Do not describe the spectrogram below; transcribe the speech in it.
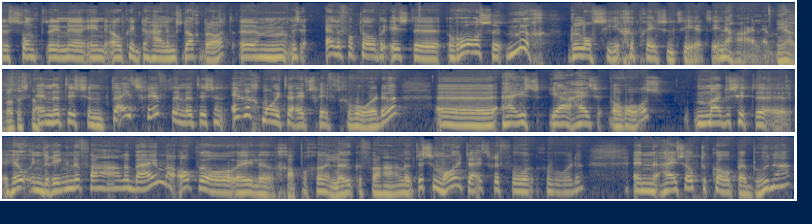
Uh, stond in, in, ook in het Haarlems Dagblad... Um, 11 oktober is de roze mug glossy gepresenteerd in Haarlem. Ja, wat is dat? En het is een tijdschrift en het is een erg mooi tijdschrift geworden. hij, is, ja, hij is roze. Maar er zitten heel indringende verhalen bij. Maar ook wel hele grappige en leuke verhalen. Het is een mooi tijdschrift voor, geworden. En hij is ook te koop bij Bruna.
